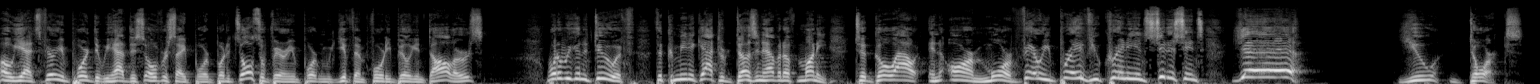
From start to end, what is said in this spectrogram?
oh, yeah, it's very important that we have this oversight board, but it's also very important we give them $40 billion. What are we going to do if the comedic actor doesn't have enough money to go out and arm more very brave Ukrainian citizens? Yeah! You dorks.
